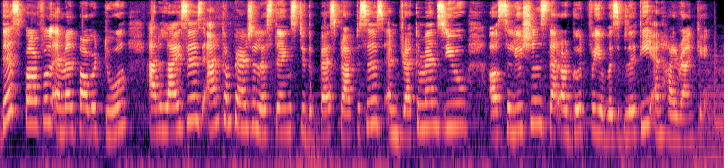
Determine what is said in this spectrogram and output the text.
This powerful ML powered tool analyzes and compares your listings to the best practices and recommends you uh, solutions that are good for your visibility and high ranking.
